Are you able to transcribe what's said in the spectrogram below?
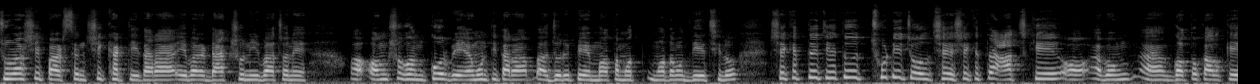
চুরাশি পার্সেন্ট শিক্ষার্থী তারা এবার ডাকসু নির্বাচনে অংশগ্রহণ করবে এমনটি তারা জরিপে মতামত মতামত দিয়েছিল। সেক্ষেত্রে যেহেতু ছুটি চলছে, সেক্ষেত্রে আজকে এবং গতকালকে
